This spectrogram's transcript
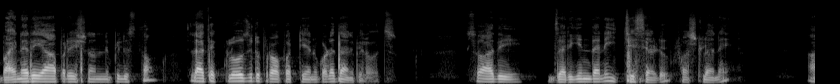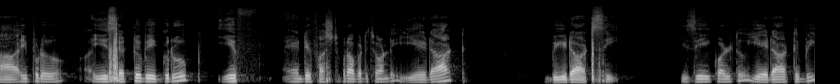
బైనరీ ఆపరేషన్ అని పిలుస్తాం లేకపోతే క్లోజ్డ్ ప్రాపర్టీ అని కూడా దాన్ని పిలవచ్చు. సో అది జరిగిందని ఇచ్చేశాడు ఫస్ట్లోనే. ఇప్పుడు ఈ set to be group if ఏంటి ఫస్ట్ ప్రాపర్టీ చూడండి. A dot b dot c is equal to a dot b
